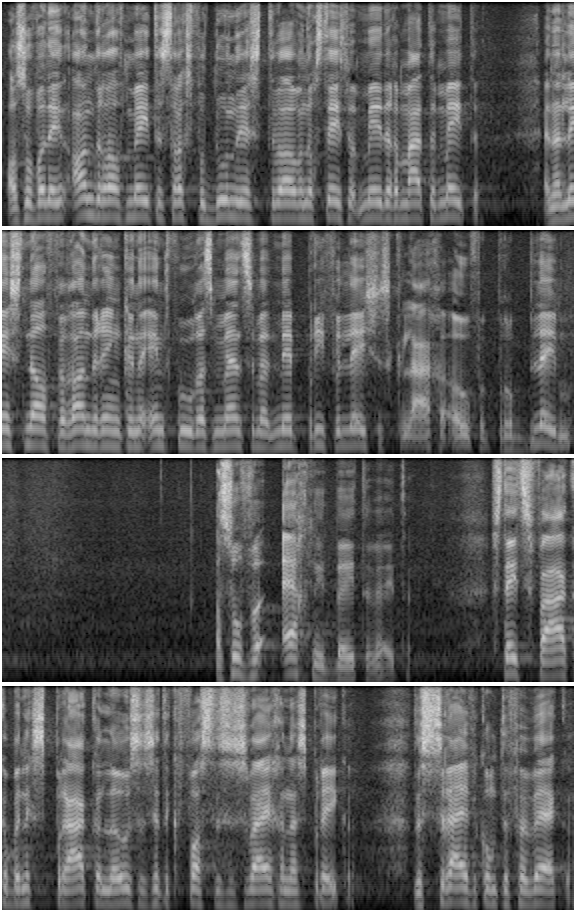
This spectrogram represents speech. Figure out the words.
Alsof alleen anderhalf meter straks voldoende is, terwijl we nog steeds met meerdere maten meten. En alleen snel verandering kunnen invoeren als mensen met meer privileges klagen over problemen. Alsof we echt niet beter weten. Steeds vaker ben ik sprakeloos en zit ik vast tussen zwijgen en spreken. Dus schrijf ik om te verwerken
